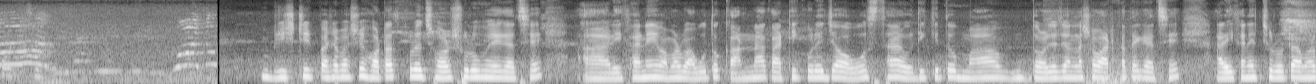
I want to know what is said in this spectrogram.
পড়ছে। বৃষ্টির পাশাপাশি হঠাৎ করে ঝড় শুরু হয়ে গেছে। আর এখানে আমার বাবু তো কান্না কাটি করে যা অবস্থা ওদিকে তো মা দরজা, জানলা সব আটকাতে গেছে। আর এখানে ছোটোটা আমার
